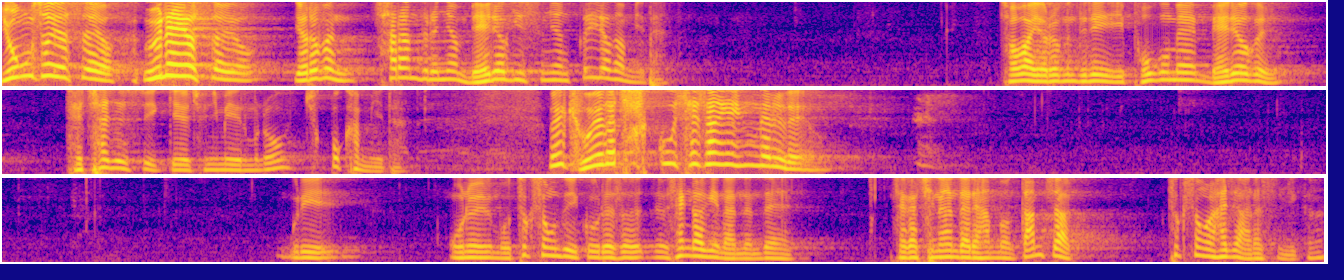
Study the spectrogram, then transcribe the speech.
용서였어요. 은혜였어요. 여러분, 사람들은요, 매력이 있으면 끌려갑니다. 저와 여러분들이 이 복음의 매력을 되찾을 수 있길 주님의 이름으로 축복합니다. 왜 교회가 자꾸 세상에 흉내를 내요? 우리 오늘 뭐 특성도 있고 그래서 생각이 났는데 제가 지난달에 한번 깜짝 특성을 하지 않았습니까?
